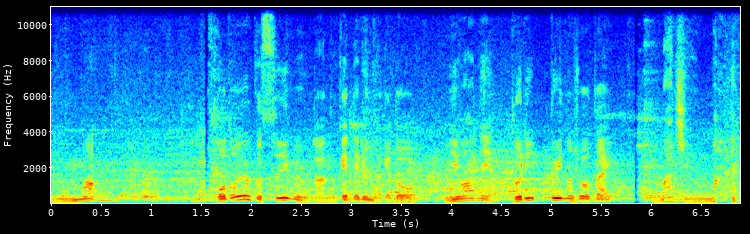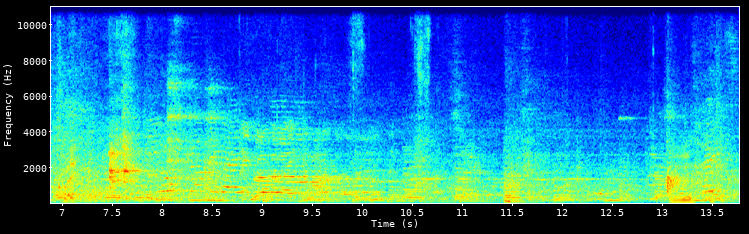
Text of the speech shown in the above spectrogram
うまっ。程よく水分が抜けてるんだけど身はねプリップリの状態。マジうまいこれ。うん。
